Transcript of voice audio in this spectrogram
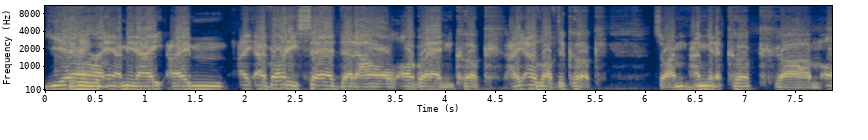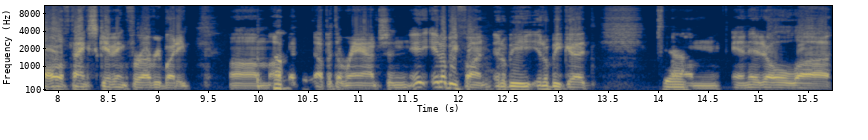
Yeah, I, I, mean, I I'm I, i have already said that I'll I'll go ahead and cook. I, I love to cook, so I'm mm-hmm. I'm gonna cook um, all of Thanksgiving for everybody um, up, at, up at the ranch, and it, it'll be fun. It'll be it'll be good. Yeah. Um, and it'll, uh,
